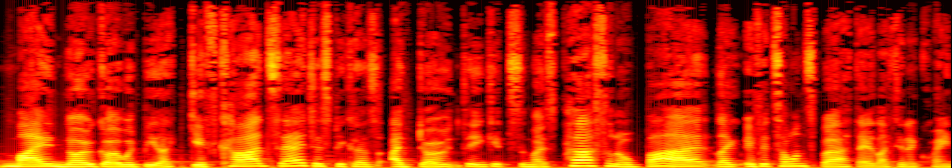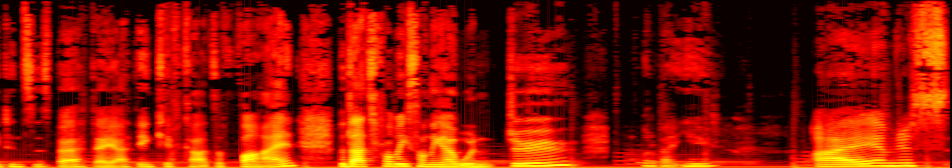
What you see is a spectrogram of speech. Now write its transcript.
my no go would be like gift cards there just because I don't think it's the most personal, but like if it's someone's birthday, like an acquaintance's birthday, I think gift cards are fine, but that's probably something I wouldn't do. What about you? I am just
